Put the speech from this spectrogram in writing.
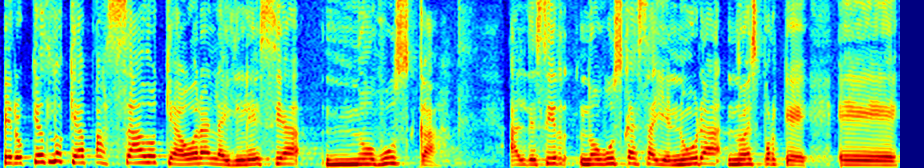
Pero ¿qué es lo que ha pasado que ahora la iglesia no busca? Al decir no busca esa llenura, no es porque, eh,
